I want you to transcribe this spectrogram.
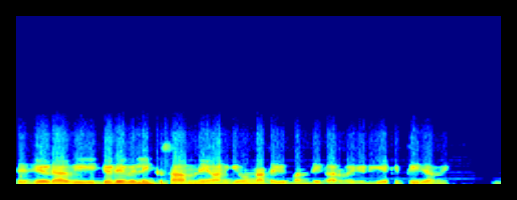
ਤੇ ਜਿਹੜਾ ਵੀ ਜਿਹੜੇ ਵੀ ਲਿੰਕ ਸਾਹਮਣੇ ਆਣਗੇ ਉਹਨਾਂ ਤੇ ਵੀ ਬੰਦੀ ਕਾਰਵਾਈ ਜਿਹੜੀ ਹੈ ਕੀਤੀ ਜਾਵੇਗੀ।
